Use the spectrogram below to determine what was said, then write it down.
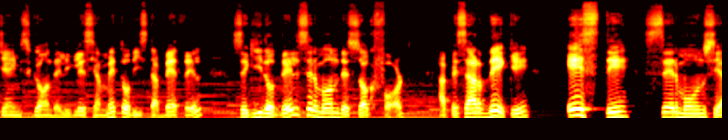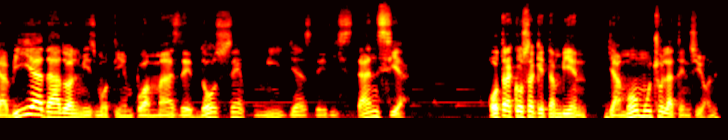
James Gunn de la iglesia metodista Bethel, seguido del sermón de Sockford, a pesar de que este sermón se había dado al mismo tiempo a más de 12 millas de distancia. Otra cosa que también llamó mucho la atención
